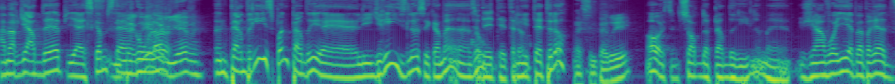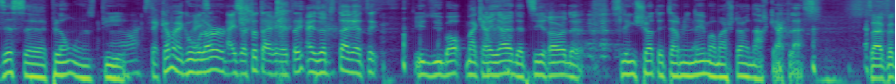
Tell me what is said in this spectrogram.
Elle me regardait, puis elle- c'est comme si c'était un goaler. Une perdrix, c'est pas une perdrix. euh, les grises, là, c'est comment? eux autres? Des tétras. Les tétras. Ouais, c'est une perdrix. Ah ouais, c'est une sorte de perdrix, là, mais j'ai envoyé à peu près 10 euh, plombs, hein, puis Ah ouais. c'était comme un goaler. Ils ont tout arrêté. Elle a tout arrêté. Il dit bon, ma carrière de tireur de slingshot est terminée, m'a acheté un arc à la place. Ça a fait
